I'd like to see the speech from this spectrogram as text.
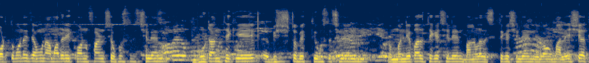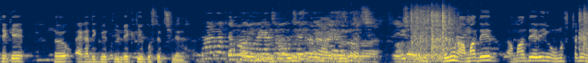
বর্তমানে যেমন আমাদের এই কনফারেন্সে উপস্থিত ছিলেন, ভুটান থেকে বিশিষ্ট ব্যক্তি উপস্থিত ছিলেন নেপাল থেকে ছিলেন, বাংলাদেশ থেকে ছিলেন এবং মালয়েশিয়া থেকে একাধিক ব্যক্তি ব্যক্তি উপস্থিত ছিলেন। দেখুন, আমাদের আমাদের এই অনুষ্ঠানের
